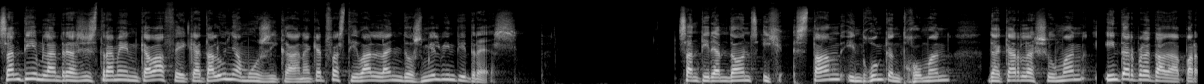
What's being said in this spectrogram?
Sentim l'enregistrament que va fer Catalunya Música en aquest festival l'any 2023. Sentirem, doncs, Ich stand in drunken Trummen de Carla Schumann, interpretada per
